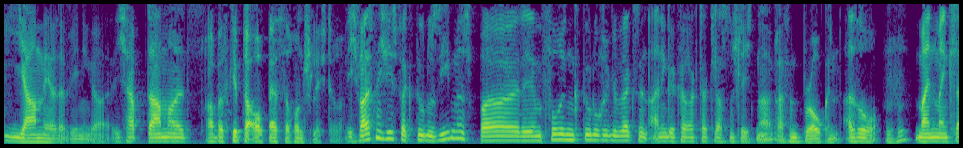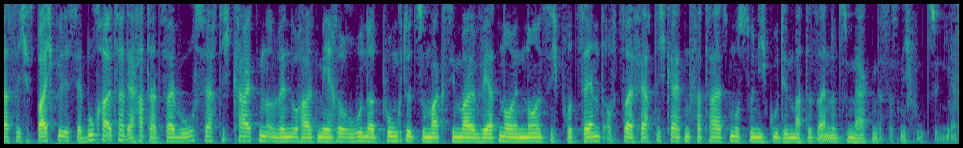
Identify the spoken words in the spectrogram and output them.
Ja, mehr oder weniger. Ich habe damals... Aber es gibt da auch bessere und schlechtere. Ich weiß nicht, wie es bei Cthulhu 7 ist. Bei dem im vorigen Cthulhu-Regelwerk sind einige Charakterklassen schlicht und ergreifend broken. Also mhm. mein, mein klassisches Beispiel ist der Buchhalter, der hat halt zwei Berufsfertigkeiten und wenn du halt mehrere hundert Punkte zu maximal Wert 99 Prozent auf zwei Fertigkeiten verteilst, musst du nicht gut in Mathe sein, um zu merken, dass das nicht funktioniert.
